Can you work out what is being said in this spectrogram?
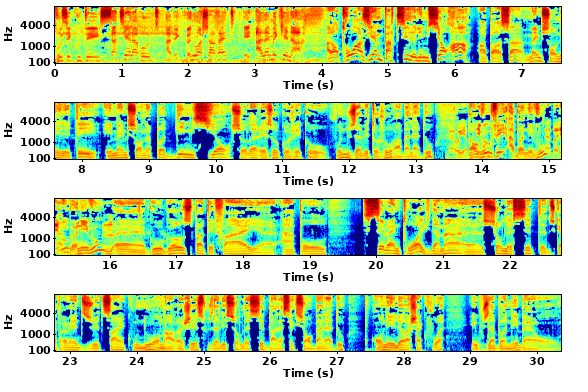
Vous écoutez Ça tient la route avec Benoît Charrette et Alain McKenna. Alors, troisième partie de l'émission. Ah, en passant, même si on est l'été et même si on n'a pas d'émission sur le réseau Cogeco, vous nous avez toujours en balado. Ben oui, Donc, abonnez-vous. vous pouvez, abonnez-vous. Abonnez-vous. Abonnez-vous. Mm. Euh, Google, Spotify, euh, Apple. C23, évidemment, euh, sur le site du 98.5 où nous, on enregistre. Vous allez sur le site dans la section balado. On est là à chaque fois. Et vous abonnez, ben, on,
